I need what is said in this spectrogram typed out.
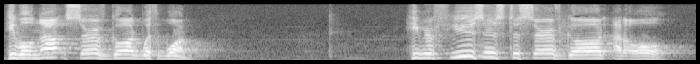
he will not serve God with one. He refuses to serve God at all.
